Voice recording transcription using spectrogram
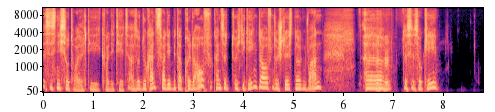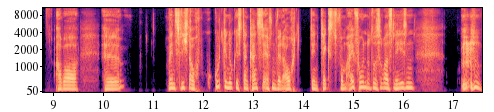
es ist nicht so toll, die Qualität. Also du kannst zwar die, mit der Brille auf, kannst du durch die Gegend laufen, du stößt nirgendwo an. Äh, mhm. Das ist okay. Aber äh, wenn das Licht auch gut genug ist, dann kannst du eventuell auch den Text vom iPhone oder sowas lesen.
